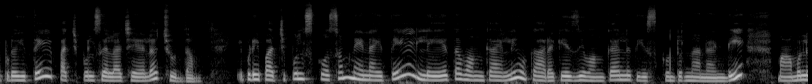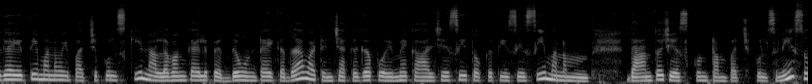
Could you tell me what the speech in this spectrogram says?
ఇప్పుడు అయితే పచ్చిపులుసు ఎలా చేయాలో చూద్దాం. ఇప్పుడు ఈ పచ్చిపులుసు కోసం నేనైతే లేత వంకాయల్ని ఒక అర కేజీ వంకాయలు తీసుకుంటున్నానండి. మామూలుగా అయితే మనం ఈ పచ్చి పులుసుకి నల్ల వంకాయలు పెద్ద ఉంటాయి కదా వాటిని చక్కగా పొయ్యిమే కాల్చేసి తొక్క తీసేసి మనం దాంతో చేసుకుంటాం పచ్చి పులుసుని. సో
